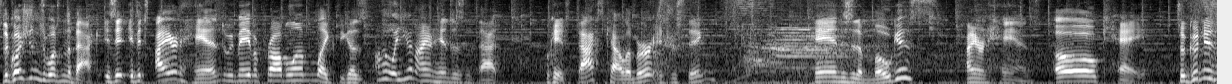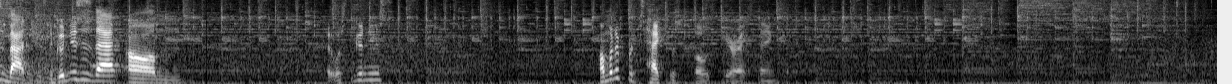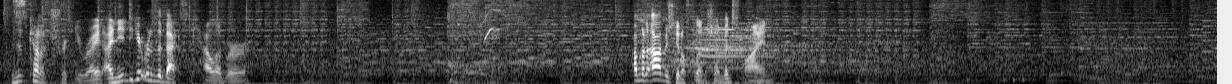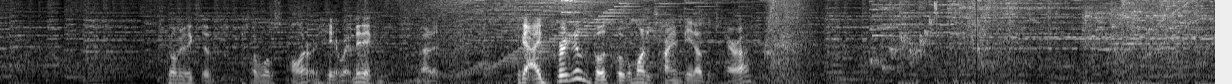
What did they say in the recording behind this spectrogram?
So the question is what's in the back. Is it if it's Iron Hands, we may have a problem, like because oh even Iron Hands isn't that. Okay, it's Baxcalibur, interesting. And is it a Mogus? Iron Hands. Okay. So good news and bad news. The good news is that um wait, what's the good news? I'm gonna protect with both here, I think. This is kind of tricky, right? I need to get rid of the Baxcalibur. I'm gonna I'm just gonna flinch him. It's fine. You want me to make the a little smaller? Here, wait, maybe I can do something about it. Okay, I bring predicted both Pokemon to try and bait out the Tera.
